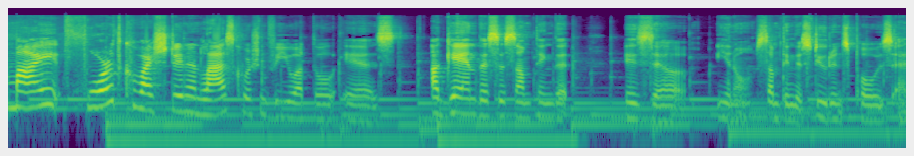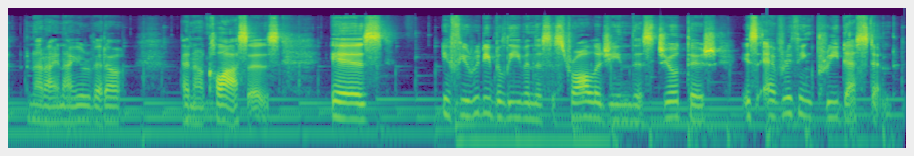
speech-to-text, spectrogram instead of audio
My fourth question and last question for you, Atul, is again, this is something that is, uh, you know, something that students pose at Narayana Ayurveda and our classes is if you really believe in this astrology, in this Jyotish, is everything predestined?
